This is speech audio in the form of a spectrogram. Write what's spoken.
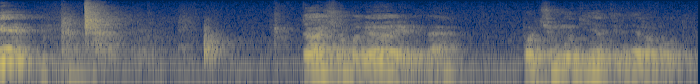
теперь, то, о чем мы говорили, да? Почему диеты не работают?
